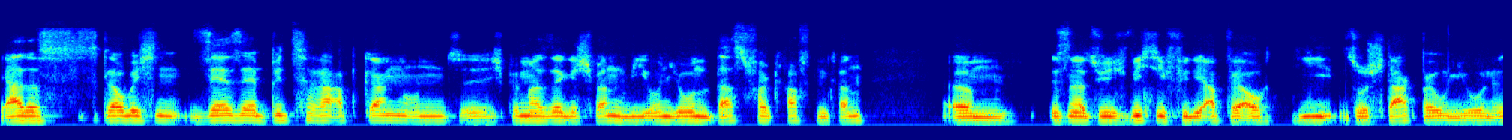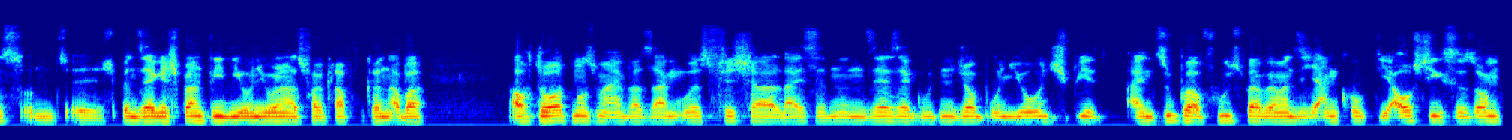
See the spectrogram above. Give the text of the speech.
ja, das ist, glaube ich, ein sehr, sehr bitterer Abgang. Und äh, ich bin mal sehr gespannt, wie Union das verkraften kann. Ähm, ist natürlich wichtig für die Abwehr, auch die so stark bei Union ist. Und äh, ich bin sehr gespannt, wie die Unioner das verkraften können. Aber auch dort muss man einfach sagen, Urs Fischer leistet einen sehr, sehr guten Job. Union spielt einen super Fußball, wenn man sich anguckt, die Aufstiegssaison,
